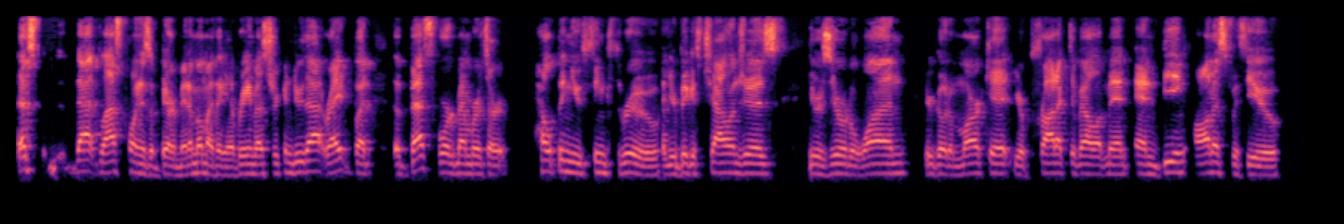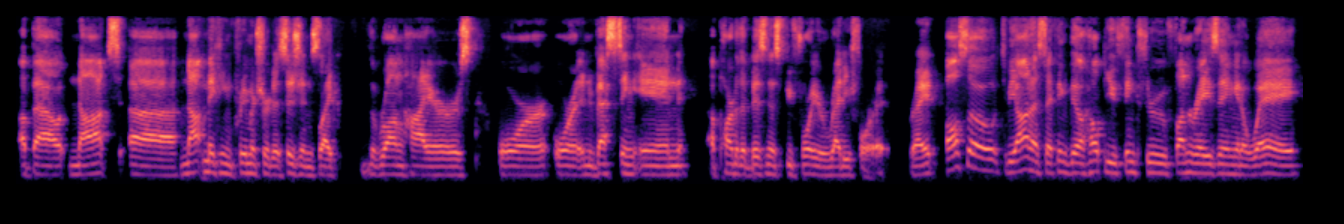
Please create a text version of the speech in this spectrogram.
That's that last point is a bare minimum. I think every investor can do that right? But the best board members are helping you think through your biggest challenges your zero to one your go to market your product development and being honest with you about not uh, not making premature decisions like the wrong hires or or investing in a part of the business before you're ready for it right? Also to be honest i think they'll help you think through fundraising in a way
